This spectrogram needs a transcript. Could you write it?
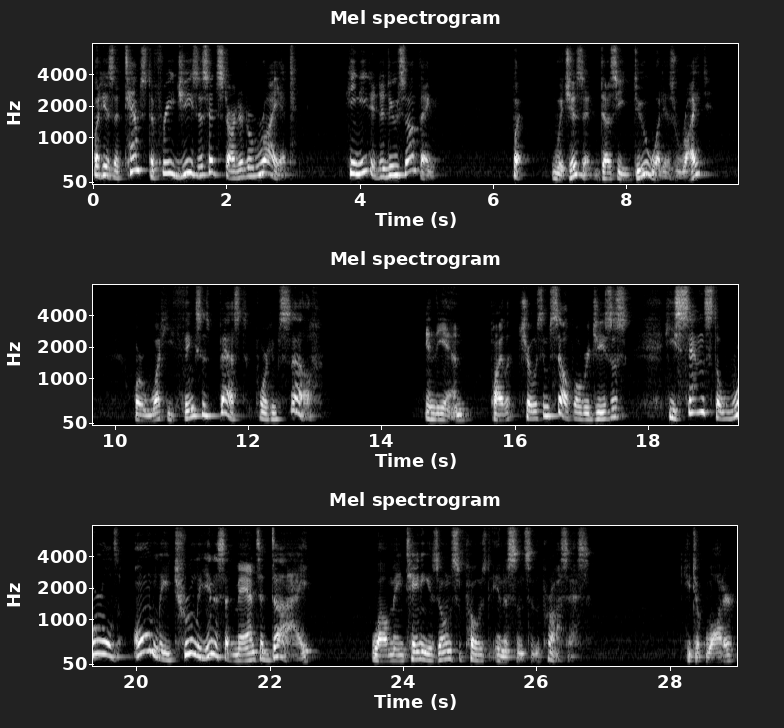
but his attempts to free Jesus had started a riot. He needed to do something. But which is it? Does he do what is right or what he thinks is best for himself. In the end, Pilate chose himself over Jesus. He sentenced the world's only truly innocent man to die while maintaining his own supposed innocence in the process. He took water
